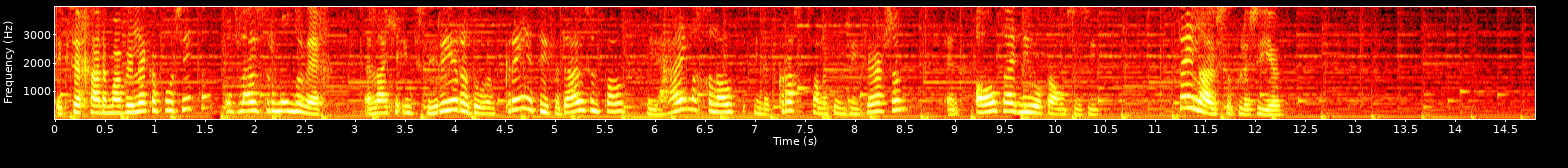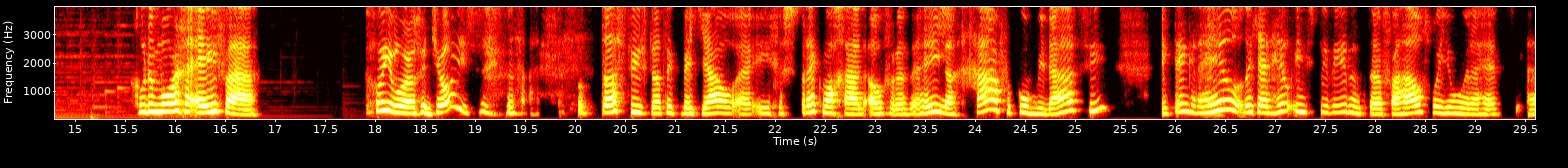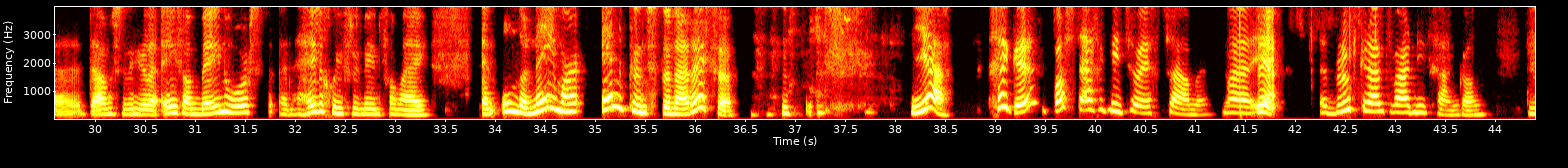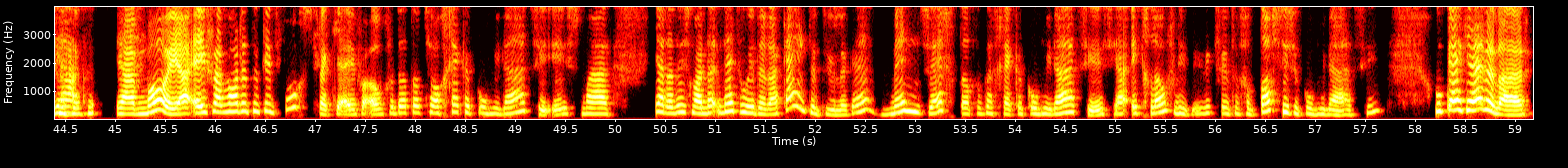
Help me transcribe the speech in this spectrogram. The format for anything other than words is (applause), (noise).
Ik zeg ga er maar weer lekker voor zitten of luister hem onderweg. En laat je inspireren door een creatieve duizendpoot die heilig gelooft in de kracht van het universum en altijd nieuwe kansen ziet. Veel luisterplezier! Goedemorgen Eva. Goedemorgen Joyce. (laughs) Fantastisch dat ik met jou uh, in gesprek mag gaan over een hele gave combinatie. Ik denk heel, dat jij een heel inspirerend uh, verhaal voor jongeren hebt. Uh, dames en heren, Eva Meenhorst, een hele goede vriendin van mij. En ondernemer en kunstenaresse. (laughs) Ja, gek hè? Past eigenlijk niet zo echt samen. Maar nee. ja, het bloed kruipt waar het niet gaan kan. Ja, (laughs) ja, mooi. Ja, Eva, we hadden het natuurlijk in het voorgesprekje even over dat dat zo'n gekke combinatie is. Maar ja, dat is maar net hoe je er naar kijkt natuurlijk. Hè? Men zegt dat het een gekke combinatie is. Ja, ik geloof niet. Ik vind het een fantastische combinatie. Hoe kijk jij ernaar?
